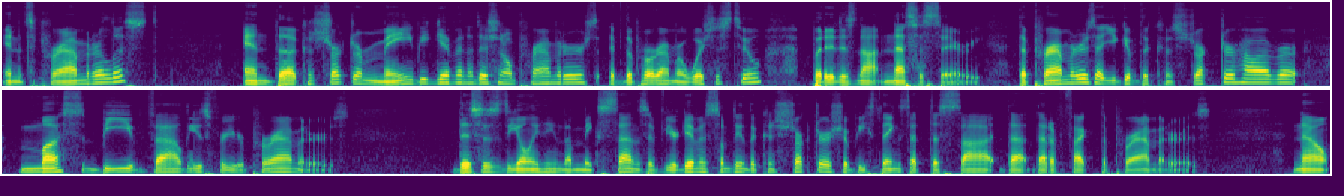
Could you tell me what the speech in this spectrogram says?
in its parameter list and the constructor may be given additional parameters if the programmer wishes to, but it is not necessary. The parameters that you give the constructor, however, must be values for your parameters. This is the only thing that makes sense. If you're given something, the constructor should be things that decide that that affect the parameters. Now,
